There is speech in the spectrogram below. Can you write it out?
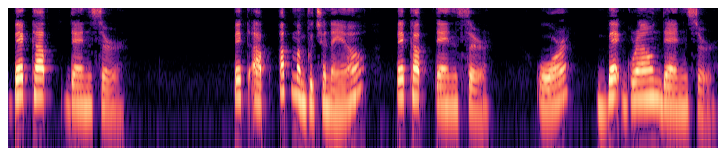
Backup dancer. Backup, up만 붙여내요. Backup dancer. Or background dancer.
